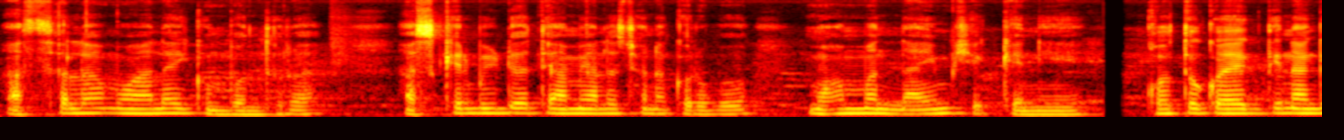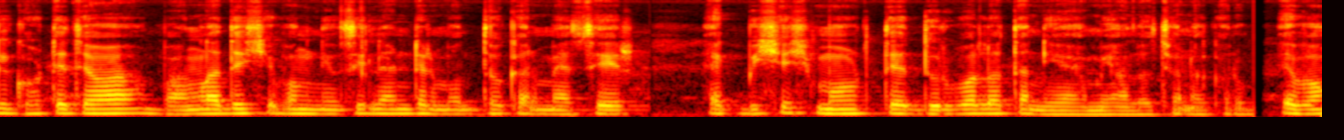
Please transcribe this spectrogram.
আসসালামু আলাইকুম বন্ধুরা। আজকের ভিডিওতে আমি আলোচনা করব মোহাম্মদ নাইম শেখকে নিয়ে। গত কয়েকদিন আগে ঘটে যাওয়া বাংলাদেশ এবং নিউজিল্যান্ডের মধ্যকার ম্যাচের এক বিশেষ মুহূর্তের দুর্বলতা নিয়ে আমি আলোচনা করব এবং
